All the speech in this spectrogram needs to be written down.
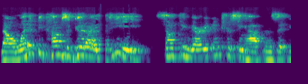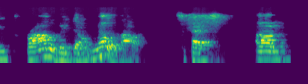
Now, when it becomes a good ID, something very interesting happens that you probably don't know about. Okay. Um,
